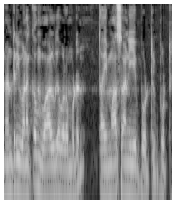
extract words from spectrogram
நன்றி வணக்கம் வாழ்க வளமுடன் தாய் மாசாணியை போற்றி போற்றி.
